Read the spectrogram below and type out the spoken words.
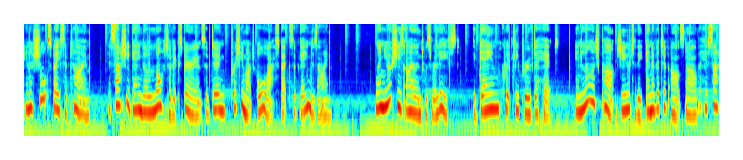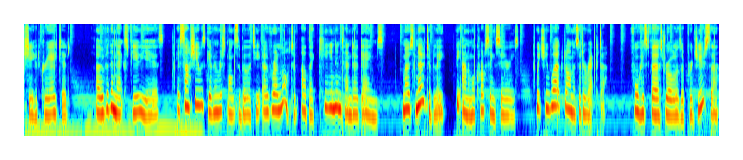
In a short space of time, Hisashi gained a lot of experience of doing pretty much all aspects of game design. When Yoshi's Island was released, the game quickly proved a hit, in large part due to the innovative art style that Hisashi had created. Over the next few years, Hisashi was given responsibility over a lot of other key Nintendo games, most notably the Animal Crossing series, which he worked on as a director. For his first role as a producer,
